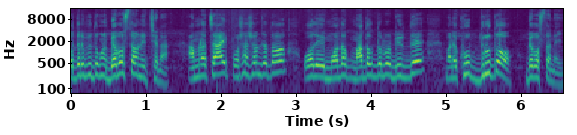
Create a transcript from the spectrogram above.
ওদের বিরুদ্ধে কোনো ব্যবস্থাও নিচ্ছে না। আমরা চাই প্রশাসন যত ওদের মাদক, মাদকদ্রব্যের বিরুদ্ধে মানে খুব দ্রুত ব্যবস্থা নেয়।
